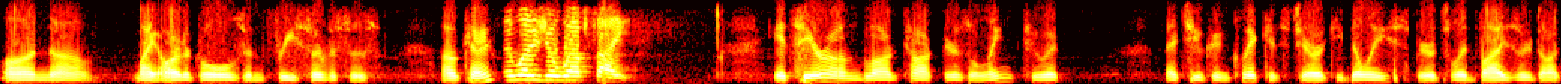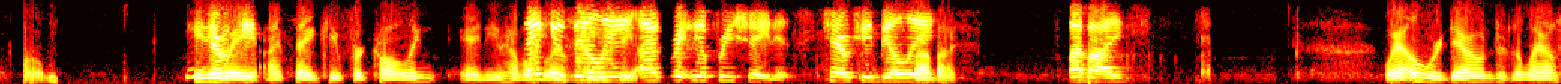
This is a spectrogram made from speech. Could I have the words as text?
on uh, my articles and free services. Okay? And what is your website? It's here on Blog Talk. There's a link to it that you can click. It's Cherokee Billie, spiritualadvisor.com. Anyway, I thank you for calling, and you have a Thank you, Billie. evening. I greatly appreciate it. Cherokee Billie. Bye bye. Bye bye. Well, we're down to the last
